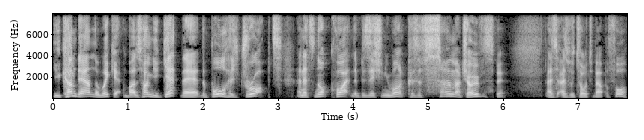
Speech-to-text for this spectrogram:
you come down the wicket, and by the time you get there, the ball has dropped, and it's not quite in the position you want because of so much overspin, as as we talked about before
